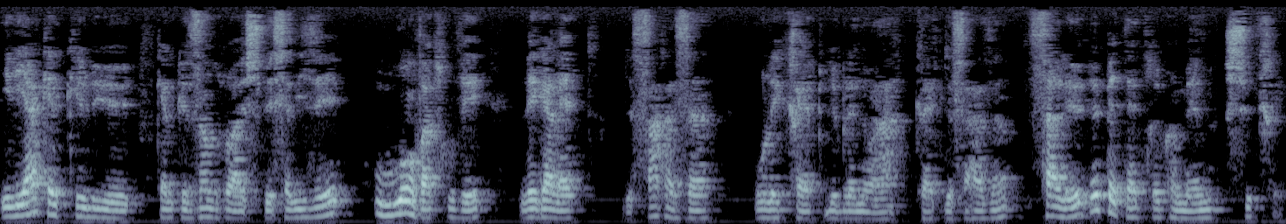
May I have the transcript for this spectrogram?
Il y a quelques lieux, quelques endroits spécialisés où on va trouver les galettes de sarrasin ou les crêpes de blé noir, crêpes de sarrasin, salées e peut-être quand même sucrées.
